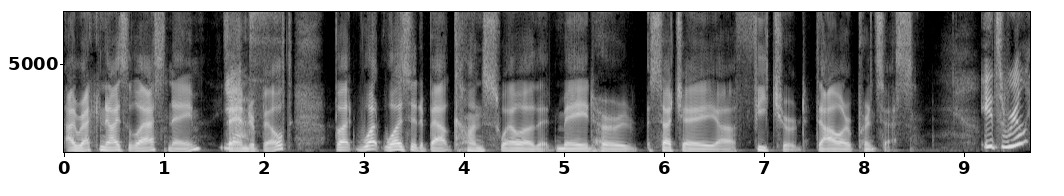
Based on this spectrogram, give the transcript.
I recognize the last name, yes. Vanderbilt. But what was it about Consuelo that made her such a uh, featured dollar princess? It's really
